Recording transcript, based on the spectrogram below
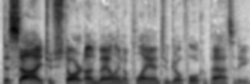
decide to start unveiling a plan to go full capacity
